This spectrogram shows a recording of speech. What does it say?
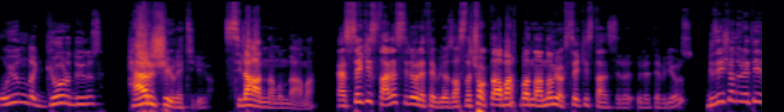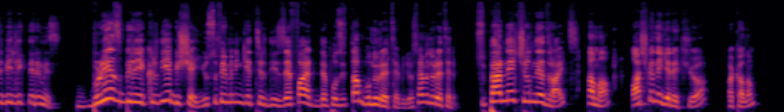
oyunda gördüğünüz her şey üretiliyor. Silah anlamında ama. Yani 8 tane silah üretebiliyoruz aslında. Çok da abartmanın anlamı yok. 8 tane silah üretebiliyoruz. Bizim şu an üretebildiklerimiz Breeze Breaker diye bir şey. Yusuf Emir'in getirdiği Zephyr Deposit'ten bunu üretebiliyoruz. Hemen üretelim. Supernatural Netherite. Tamam. Başka ne gerekiyor? Bakalım.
